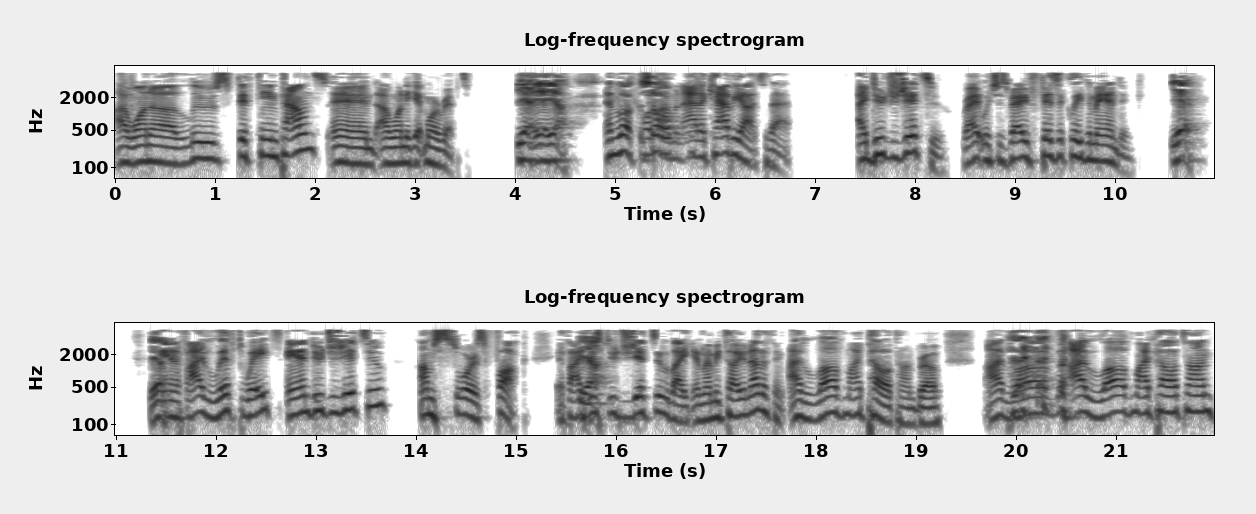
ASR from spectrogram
I want to lose 15 pounds and I want to get more ripped. Yeah, yeah, yeah. And look, hold so, on, I'm going to add a caveat to that. I do jujitsu, right? Which is very physically demanding. Yeah. Yeah. And if I lift weights and do jujitsu, I'm sore as fuck. If I yeah. just do jujitsu, like, and let me tell you another thing. I love my Peloton, bro. I love, I love my Peloton.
